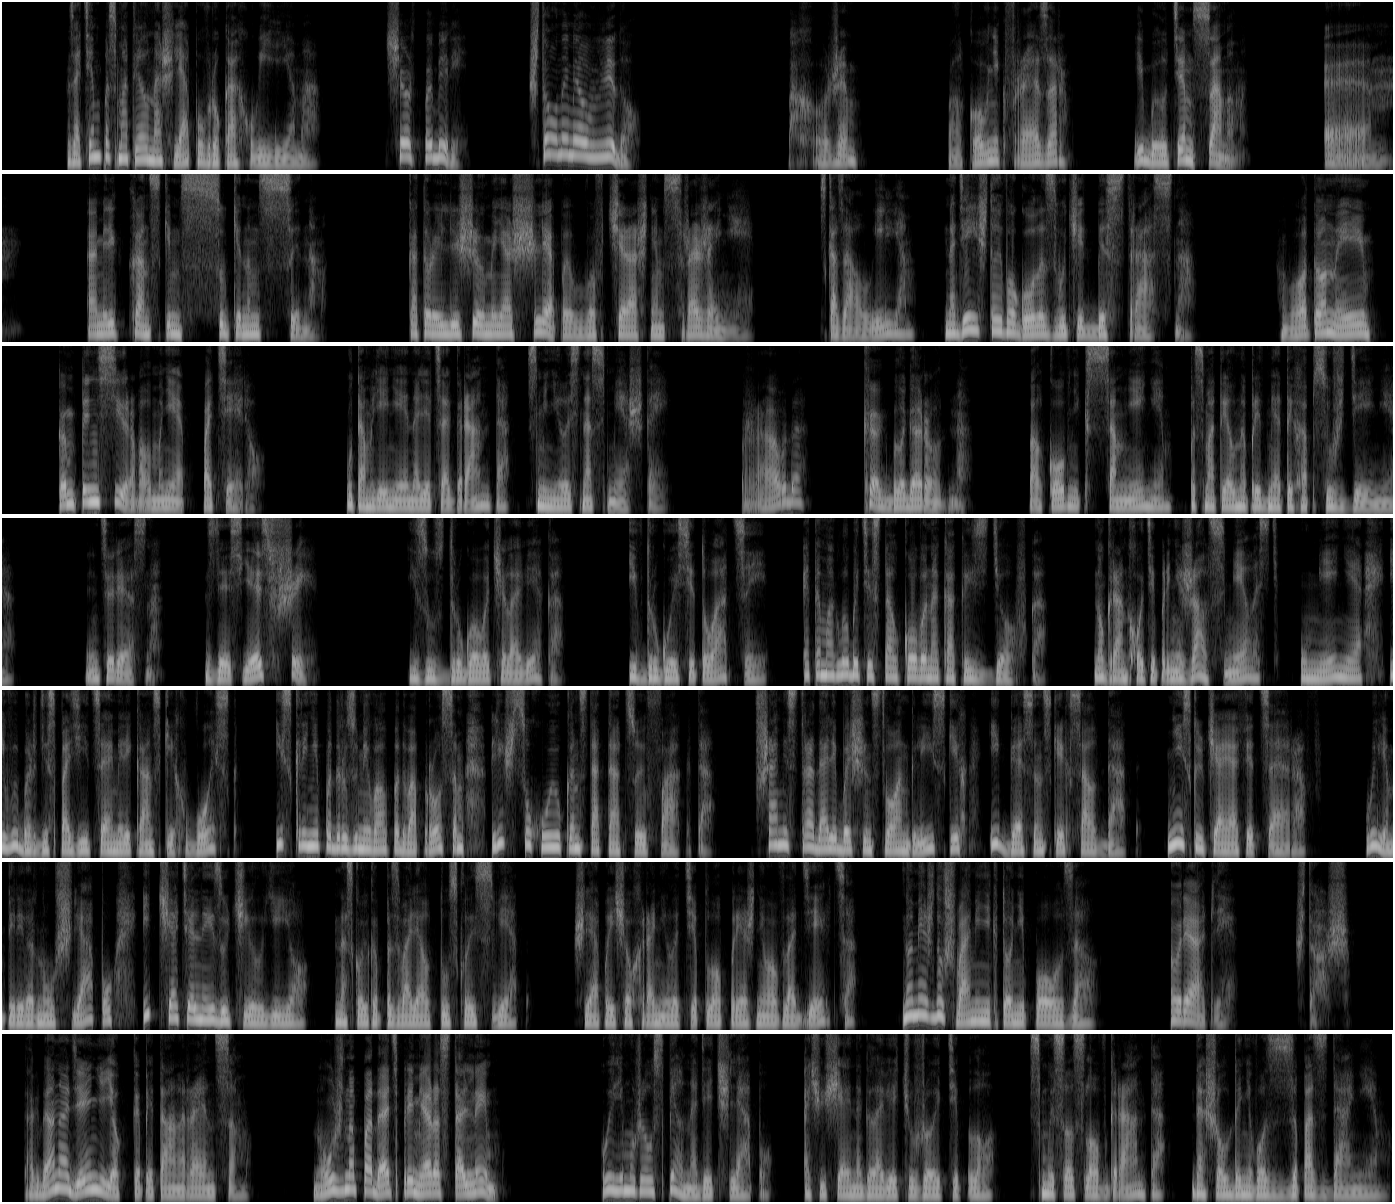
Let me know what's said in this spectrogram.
Затем посмотрел на шляпу в руках Уильяма. «Чёрт побери, что он имел в виду?» «Похоже, полковник Фрезер и был тем самым, эм, американским сукиным сыном, который лишил меня шляпы во вчерашнем сражении», — сказал Уильям, надеясь, что его голос звучит бесстрастно. «Вот он и компенсировал мне потерю». Утомление на лице Гранта сменилось насмешкой. «Правда? Как благородно!» Полковник с сомнением посмотрел на предмет их обсуждения. «Интересно, здесь есть вши?» Из уст другого человека. И в другой ситуации это могло быть истолковано как издевка. Но Гран хоть и принижал смелость, умение и выбор диспозиции американских войск, искренне подразумевал под вопросом лишь сухую констатацию факта. В Шаме страдали большинство английских и гессенских солдат, не исключая офицеров. Уильям перевернул шляпу и тщательно изучил ее, насколько позволял тусклый свет. Шляпа еще хранила тепло прежнего владельца, но между швами никто не ползал. Вряд ли. Что ж, тогда надень ее, капитан Ренсом. Нужно подать пример остальным. Уильям уже успел надеть шляпу, ощущая на голове чужое тепло. Смысл слов Гранта дошел до него с запозданием.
